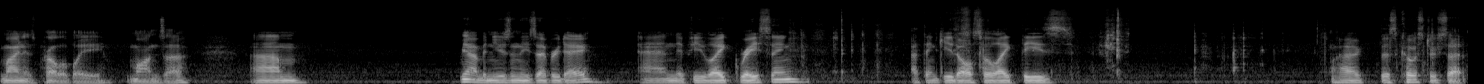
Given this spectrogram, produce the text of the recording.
Mine is probably Monza. Um, yeah, I've been using these every day. And if you like racing, I think you'd also like these, uh, this coaster set.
